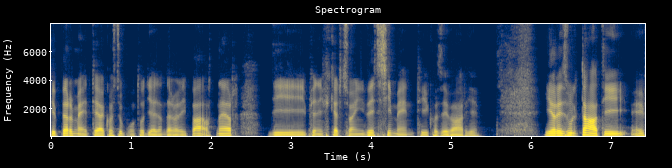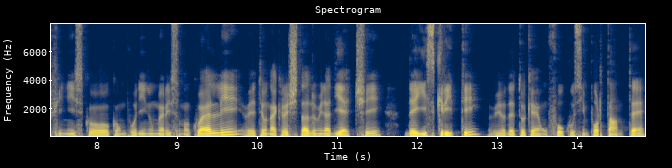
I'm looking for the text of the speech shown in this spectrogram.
che permette a questo punto di andare ai partner, di pianificazione investimenti, cose varie. I risultati, e finisco con un po' di numeri, sono quelli. Vedete una crescita dal 2010 degli iscritti, vi ho detto che è un focus importante.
